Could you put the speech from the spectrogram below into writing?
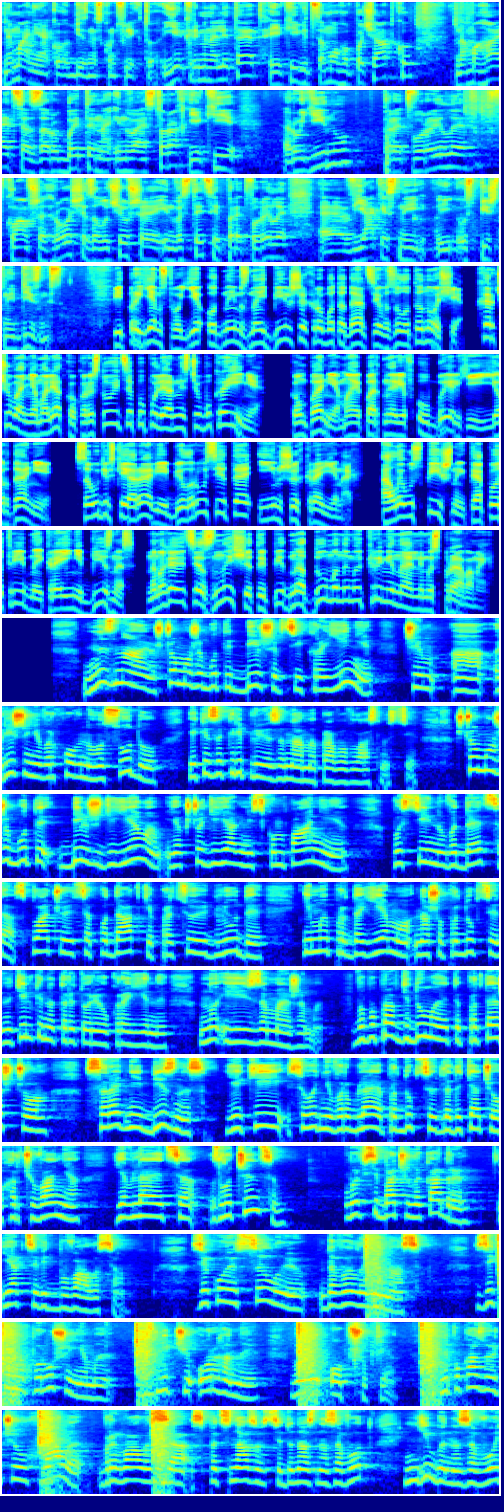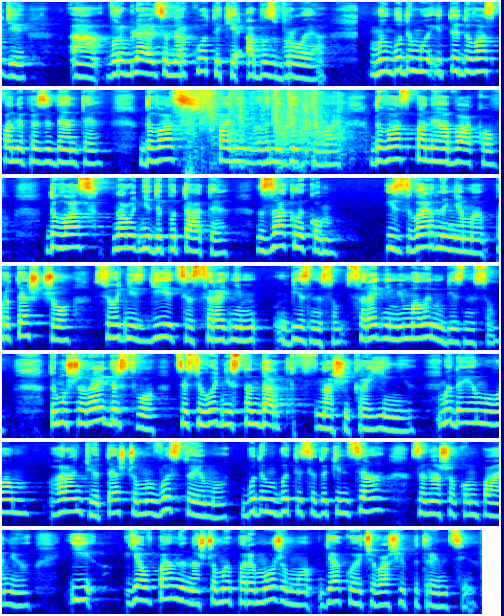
Нема ніякого бізнес-конфлікту. Є криміналітет, який від самого початку намагається заробити на інвесторах, які руїну перетворили, вклавши гроші, залучивши інвестиції, перетворили е, в якісний і успішний бізнес. Підприємство є одним з найбільших роботодавців Золотоноші. Харчування малятко користується популярністю в Україні. Компанія має партнерів у Бельгії, Йорданії, Саудівській Аравії, Білорусі та інших країнах. Але успішний та потрібний країні бізнес намагаються знищити під надуманими кримінальними справами. Не знаю, що може бути більше в цій країні, чим е, рішення Верховного суду, яке закріплює за нами право власності. Що може бути більш дієвим, якщо діяльність компанії постійно ведеться, сплачуються податки, працюють люди, і ми продаємо нашу продукцію не тільки на території України, але і за межами. Ви по правді думаєте про те, що середній бізнес, який сьогодні виробляє продукцію для дитячого харчування, являється злочинцем? Ви всі бачили кадри, як це відбувалося, з якою силою давили на нас, з якими порушеннями слідчі органи вели обшуки. Не показуючи ухвали, вривалися спецназовці до нас на завод, ніби на заводі виробляються наркотики або зброя. Ми будемо йти до вас, пане президенте, до вас, пані Венедиктова, до вас, пане Абаков, до вас, народні депутати, з закликом і зверненнями про те, що сьогодні діється з середнім бізнесом, середнім і малим бізнесом. Тому що рейдерство це сьогодні стандарт в нашій країні. Ми даємо вам гарантію, те, що ми вистоїмо, будемо битися до кінця за нашу компанію. І я впевнена, що ми переможемо, дякуючи вашій підтримці.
